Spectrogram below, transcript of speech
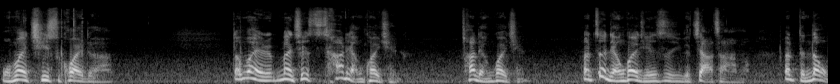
我卖七十块的啊，那卖卖其实差两块钱，差两块钱，那这两块钱是一个价差嘛？那等到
